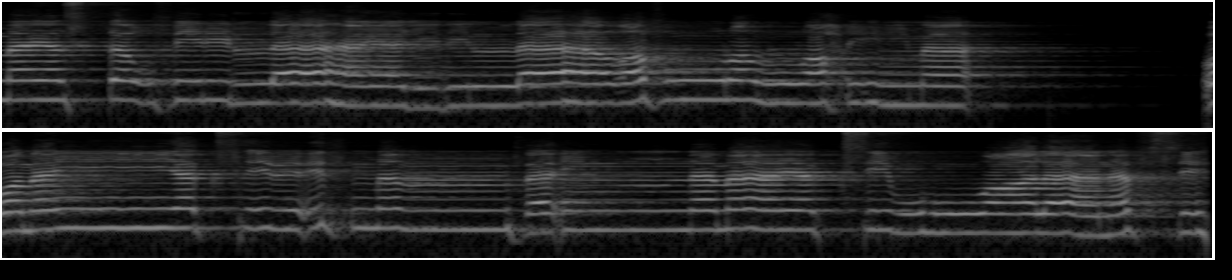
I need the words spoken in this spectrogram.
ثم يستغفر الله يجد الله غفورا رحيما. ومن يكسر إثما فإنما يكسبه على نفسه.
